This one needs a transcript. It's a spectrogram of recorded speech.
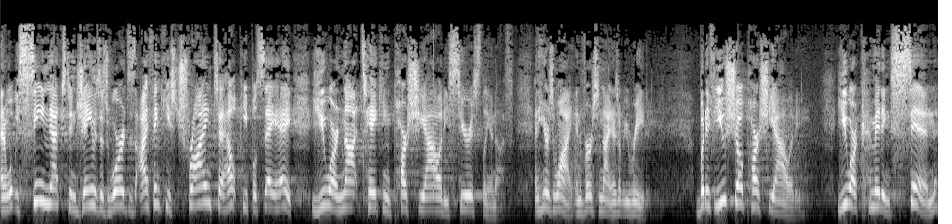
And what we see next in James's words is I think he's trying to help people say, hey, you are not taking partiality seriously enough. And here's why. In verse 9, here's what we read. But if you show partiality, you are committing sin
